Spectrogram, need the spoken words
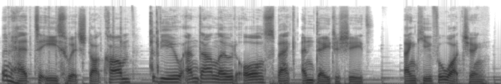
then head to eswitch.com to view and download all spec and datasheets. Thank you for watching.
